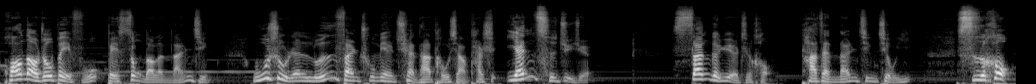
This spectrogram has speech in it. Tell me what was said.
黄道周被俘，被送到了南京，无数人轮番出面劝他投降，他是严词拒绝。三个月之后，他在南京就医，死后。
